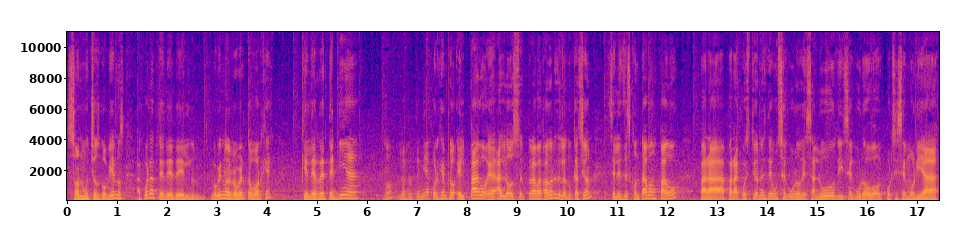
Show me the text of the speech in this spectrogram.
son muchos gobiernos. Acuérdate de- del gobierno de Roberto Borge, que le retenía, ¿no? Le retenía, por ejemplo, el pago eh, a los trabajadores de la educación, se les descontaba un pago para, para cuestiones de un seguro de salud y seguro por si se moría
